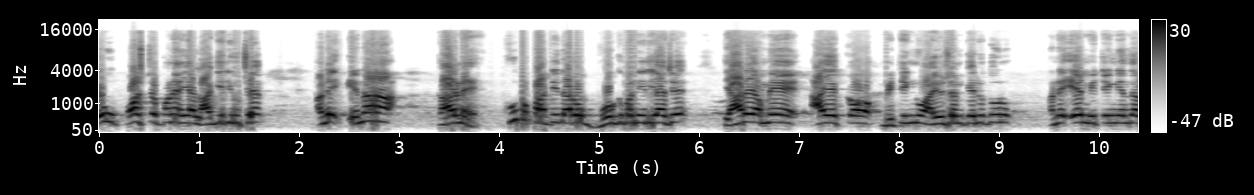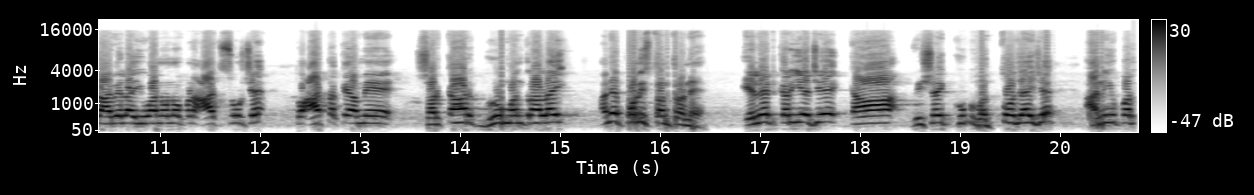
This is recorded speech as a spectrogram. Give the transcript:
એવું સ્પષ્ટપણે અહીંયા લાગી રહ્યું છે. અને એના કારણે ખૂબ પાટીદારો ભોગ બની રહ્યા છે. ત્યારે અમે આ એક મિટિંગનું આયોજન કર્યું હતું અને એ મિટિંગની અંદર આવેલા યુવાનોનો પણ આ જ સૂર છે. તો આ તકે અમે સરકાર, ગૃહ મંત્રાલય અને પોલીસ તંત્રને એલર્ટ કરીએ છીએ કે આ વિષય ખૂબ વધતો જાય છે. આની ઉપર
